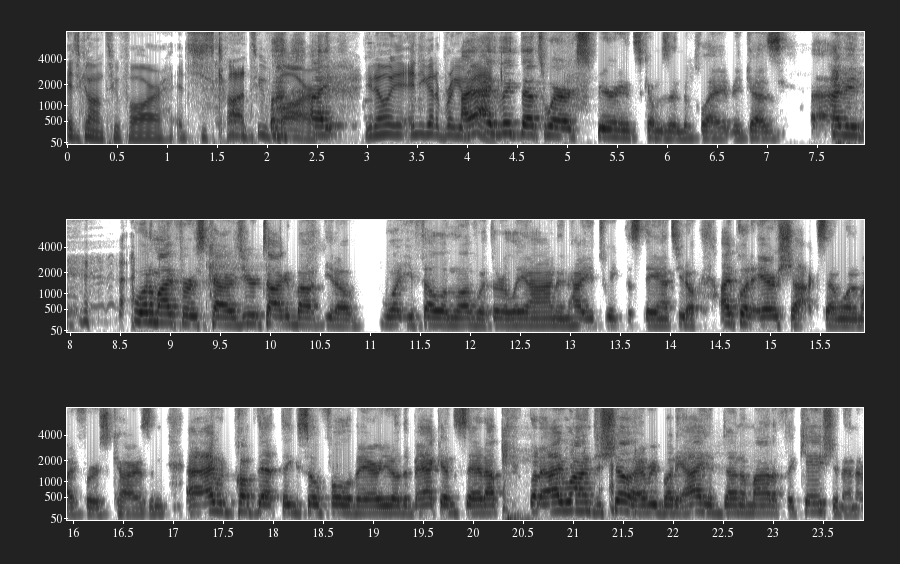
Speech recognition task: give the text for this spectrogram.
it's gone too far. It's just gone too far. I- you know and, and you got to bring it I, I think that's where experience comes into play because I mean, one of my first cars, You're talking about, you know, what you fell in love with early on and how you tweaked the stance. You know, I put air shocks on one of my first cars and I would pump that thing so full of air, you know, the back end sat up, but I wanted to show everybody I had done a modification and it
